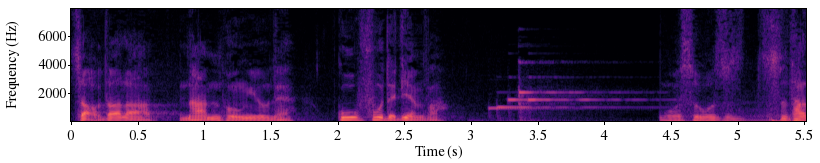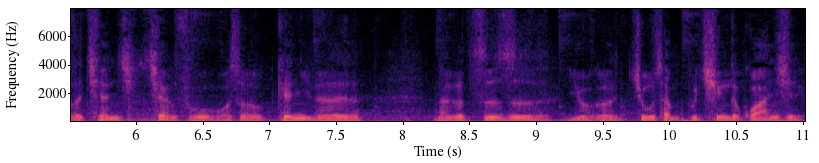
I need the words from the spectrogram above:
找到了男朋友的。姑父的电话，我说我是是他的前前夫，我说跟你的那个侄子有个纠缠不清的关系，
